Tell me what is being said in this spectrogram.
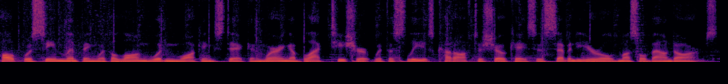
Hulk was seen limping with a long wooden walking stick and wearing a black t shirt with the sleeves cut off to showcase his 70 year old muscle bound arms.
